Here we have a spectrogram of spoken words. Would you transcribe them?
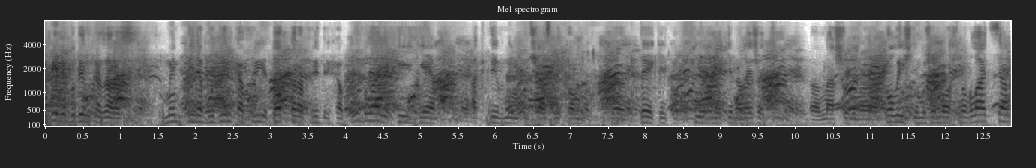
Ми біля будинка зараз. Ми біля будинка Фрі... доктора Фрідріха Бубла, який є активним учасником е, декількох фірм, які належать е, нашим колишнім уже можновладцям,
